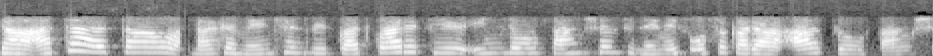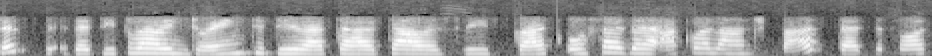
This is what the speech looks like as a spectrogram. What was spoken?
Yeah, at the hotel, like I mentioned, we've got quite a few indoor functions and then we've also got our outdoor functions that people are enjoying to do at the hotel. Is we've got also the Aqua Lounge bus that departs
